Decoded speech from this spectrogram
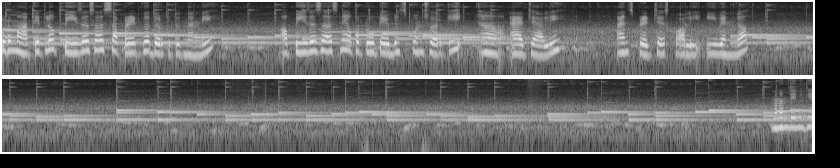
ఇప్పుడు మార్కెట్లో పిజ్జా సాస్ సపరేట్గా దొరుకుతుందండి. ఆ పిజ్జా సాస్ని ఒక టూ టేబుల్ స్పూన్స్ వరకు యాడ్ చేయాలి. అండ్ స్ప్రెడ్ చేసుకోవాలి ఈవెన్గా. మనం దీనికి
